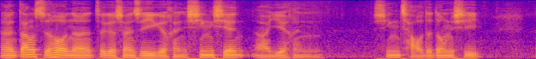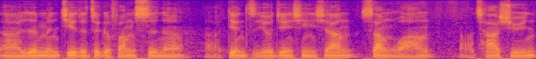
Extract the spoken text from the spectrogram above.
嗯，当时候呢，这个算是一个很新鲜啊，也很新潮的东西。啊，人们借着这个方式呢，啊，电子邮件信箱上网啊，查询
